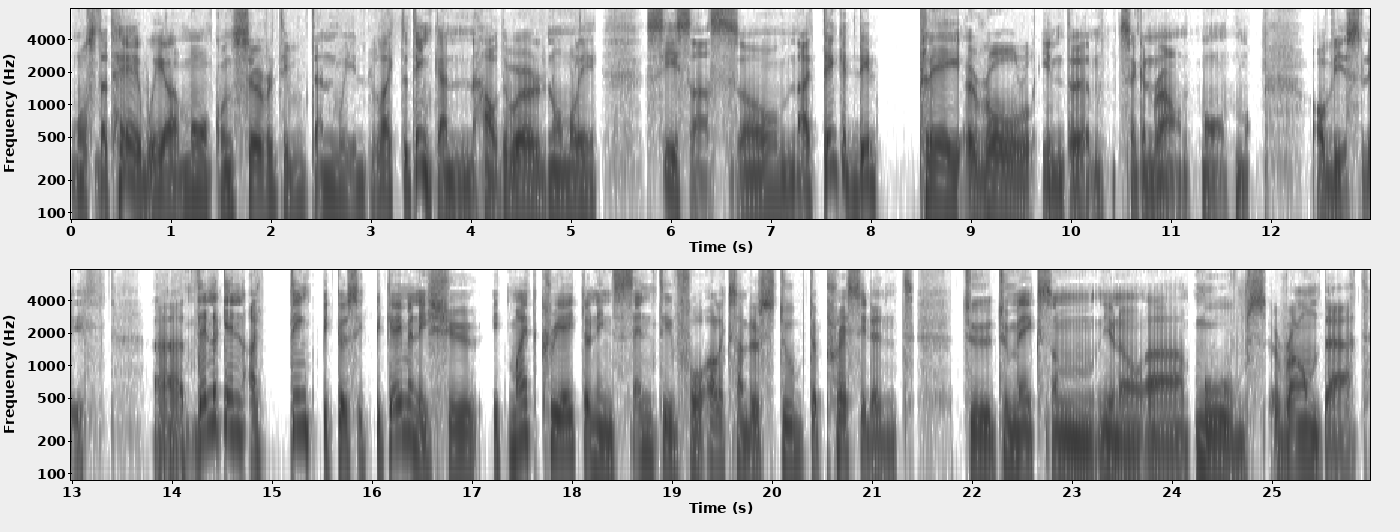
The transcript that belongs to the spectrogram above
was that, hey, we are more conservative than we'd like to think and how the world normally sees us. So I think it did play a role in the second round more. more obviously. Uh, then again, I think because it became an issue, it might create an incentive for Alexander Stubb, the president, to to make some you know uh, moves around that.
